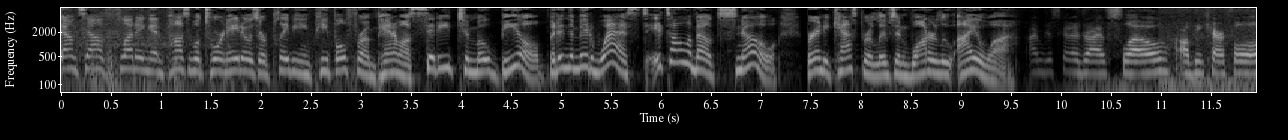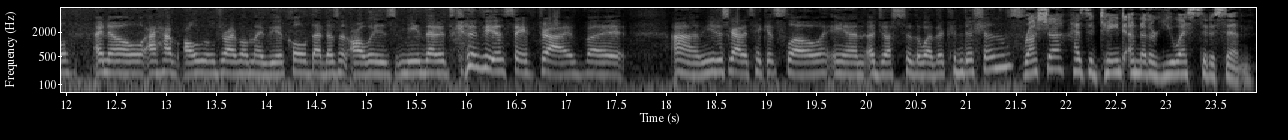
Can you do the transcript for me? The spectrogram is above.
Down south, flooding and possible tornadoes are plaguing people from Panama City to Mobile. But in the Midwest, it's all about snow. Brandy Casper lives in Waterloo, Iowa. I'm just going to drive slow. I'll be careful. I know I have all wheel drive on my vehicle. That doesn't always mean that it's going to be a safe drive, but um, you just got to take it slow and adjust to the weather conditions. Russia has detained another U.S. citizen.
